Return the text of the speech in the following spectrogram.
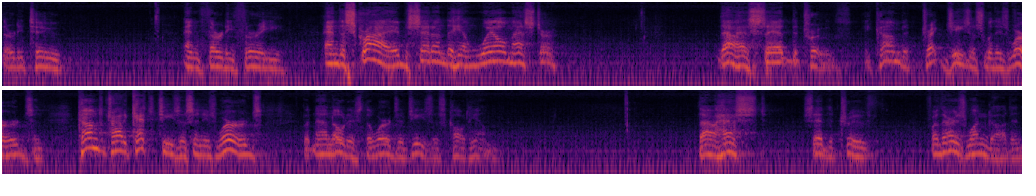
32 and 33. And the scribe said unto him, Well, master, thou hast said the truth. He come to trick Jesus with his words and come to try to catch Jesus in his words. But now notice the words of Jesus caught him. Thou hast said the truth, for there is one God, and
